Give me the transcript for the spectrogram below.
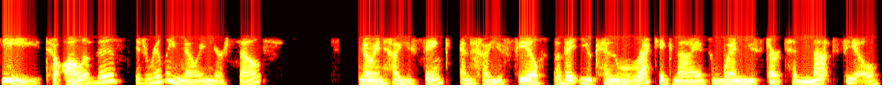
key to all of this is really knowing yourself, knowing how you think and how you feel so that you can recognize when you start to not feel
